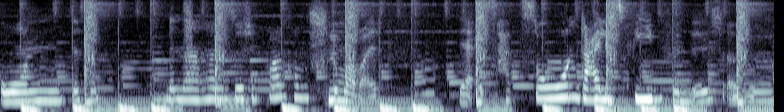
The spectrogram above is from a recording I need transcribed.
Und deshalb, wenn da halt solche Fragen kommen, Schlummerwald. Der ist, hat so ein geiles Theme, finde ich. Also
